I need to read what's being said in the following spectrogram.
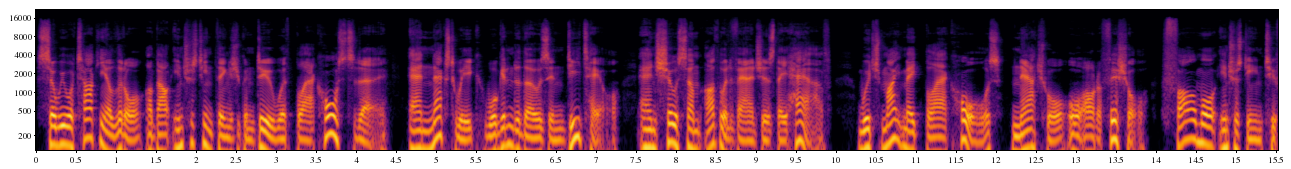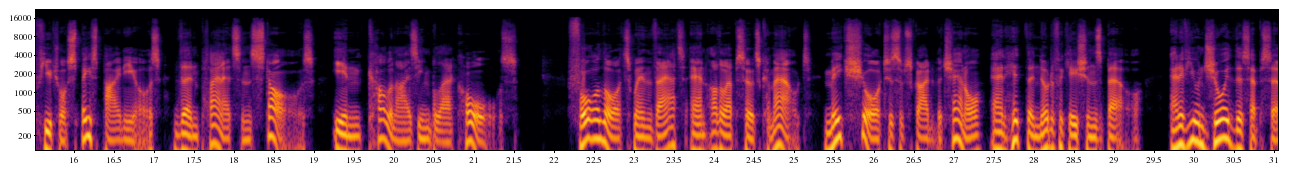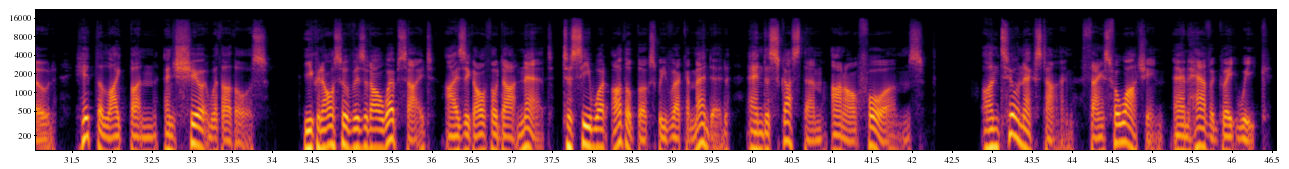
So we were talking a little about interesting things you can do with black holes today, and next week we'll get into those in detail and show some other advantages they have, which might make black holes, natural or artificial, far more interesting to future space pioneers than planets and stars in colonizing black holes. For alerts when that and other episodes come out, make sure to subscribe to the channel and hit the notifications bell. And if you enjoyed this episode, hit the like button and share it with others. You can also visit our website, isaacarthur.net, to see what other books we've recommended and discuss them on our forums. Until next time, thanks for watching and have a great week.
